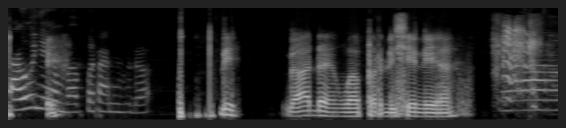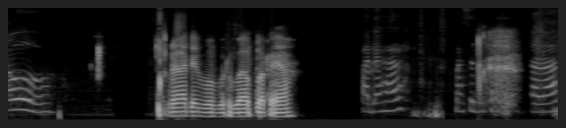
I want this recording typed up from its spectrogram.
Taunya yang baperan bodoh. Nggak ada yang baper di sini ya. Tahu. Nggak ada yang baper-baper ya. Padahal masa depan adalah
